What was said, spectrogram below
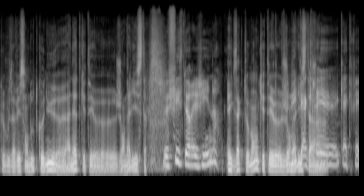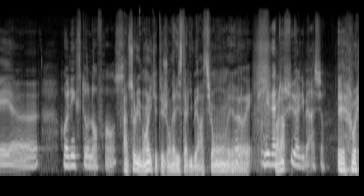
que vous avez sans doute connu, Annette, qui était journaliste. Le fils de Régine. Exactement, qui était euh, journaliste qui a créé, qui a créé euh, Rolling Stone en France. Absolument, et qui était journaliste à Libération. Et, oui, euh, oui. On les a tous eu à Libération. Et, ouais.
